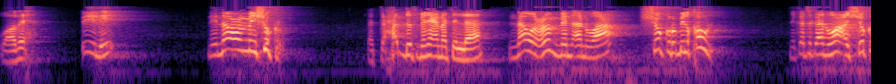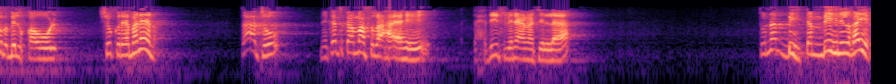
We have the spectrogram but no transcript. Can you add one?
wazi pili ni نوع من شكر التحدث بنعمه الله نوع من انواع شكر بالقول ni katika anwaa shukr bilqaul shukr ya maneno tatu ni katika maslaha ya hii tahdith bi ni'matillah tunabbih tanbih lilghayr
